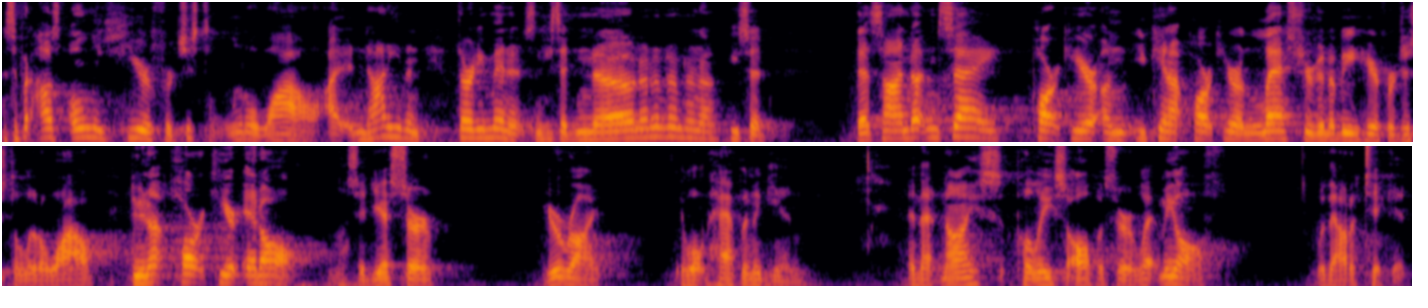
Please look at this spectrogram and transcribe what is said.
I said, but I was only here for just a little while, I, not even 30 minutes. And he said, no, no, no, no, no, no. He said, that sign doesn't say park here, un- you cannot park here unless you're going to be here for just a little while. Do not park here at all. And I said, yes, sir. You're right. It won't happen again. And that nice police officer let me off without a ticket.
